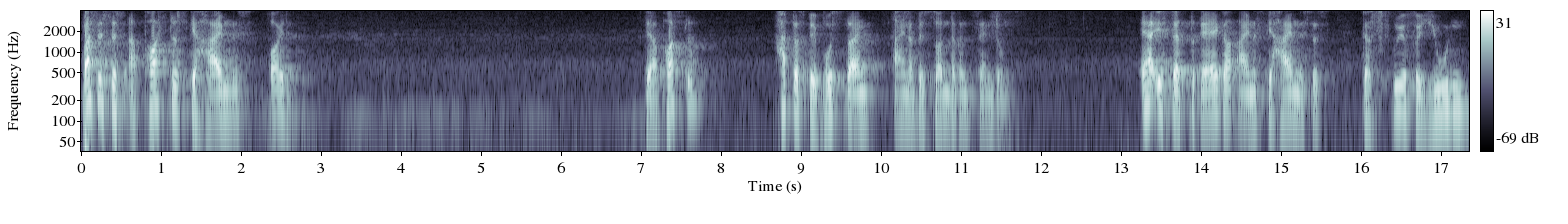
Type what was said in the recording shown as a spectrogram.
Was ist des Apostels Geheimnis Freude? Der Apostel hat das Bewusstsein einer besonderen Sendung. Er ist der Träger eines Geheimnisses, das früher für Juden,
